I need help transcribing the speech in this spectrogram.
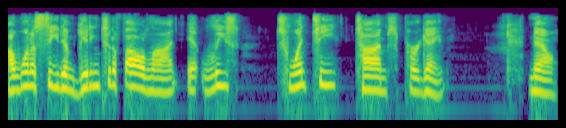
I want to see them getting to the foul line at least 20 times per game. Now,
